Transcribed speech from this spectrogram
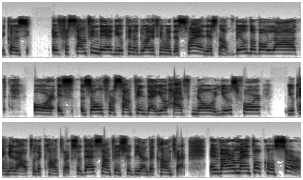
Because if something there you cannot do anything with this land, it's not buildable lot or it's zoned for something that you have no use for, you can get out of the contract. So that something should be on the contract. Environmental concern.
